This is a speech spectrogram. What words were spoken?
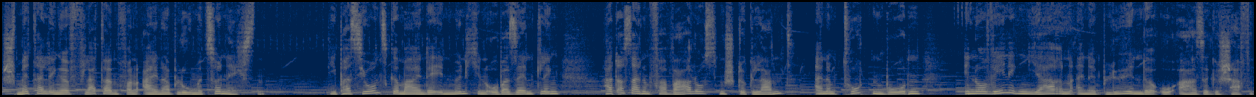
Schmetterlinge flattern von einer Blume zur nächsten. Die Passionsgemeinde in München-Obersendling hat aus einem verwahrlosten Stück Land, einem toten Boden, in nur wenigen Jahren eine blühende Oase geschaffen.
